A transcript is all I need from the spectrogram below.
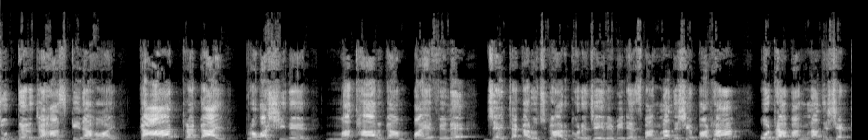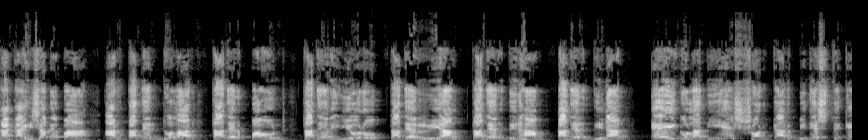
যুদ্ধের জাহাজ কিনা হয়, কার টাকায় প্রবাসীদের মাথার গাম পায়ে ফেলে যে টাকা রোজগার করেছে রেমিটেন্স বাংলাদেশে পাঠা, ওটা বাংলাদেশের টাকা হিসাবে পা। আর তাদের ডলার তাদের পাউন্ড তাদের ইউরো তাদের রিয়াল তাদের দিরহাম তাদের দিনার এইগুলা দিয়ে সরকার বিদেশ থেকে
